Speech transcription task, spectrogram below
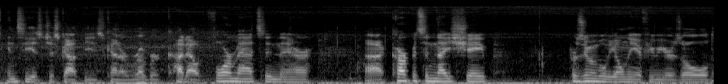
You can see it's just got these kind of rubber cutout floor mats in there. Uh, carpet's in nice shape, presumably only a few years old.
